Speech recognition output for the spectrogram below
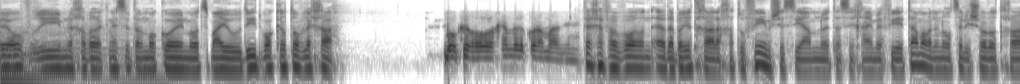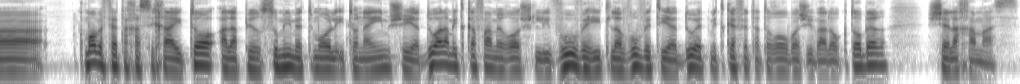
ועוברים לחבר הכנסת אלמוג כהן מעוצמה יהודית. בוקר טוב לך. בוקר אור לכם ולכל המאזינים. תכף אבוא אדבר איתך על החטופים, שסיימנו את השיחה עם אפי איתם, אבל אני רוצה לשאול אותך, כמו בפתח השיחה איתו, על הפרסומים אתמול, עיתונאים שידעו על המתקפה מראש, ליוו והתלוו ותיעדו את מתקפת הטרור ב-7 לאוקטובר של החמאס.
